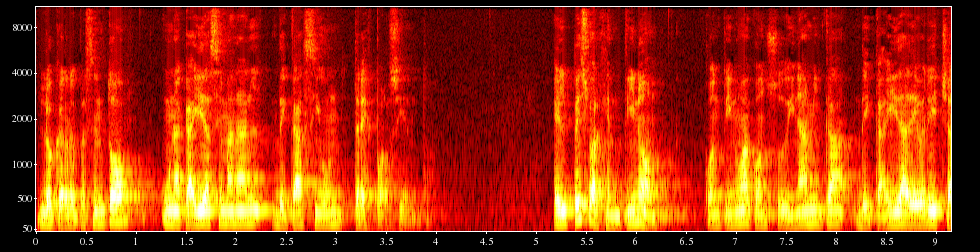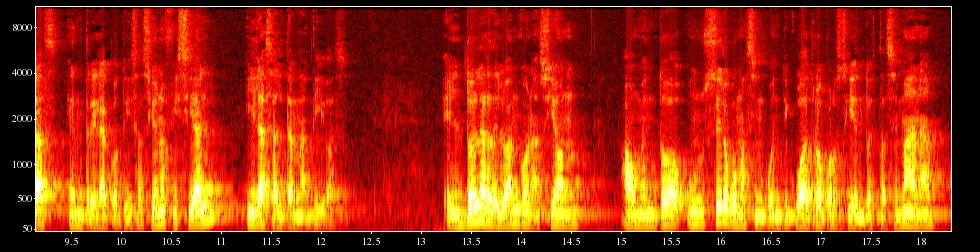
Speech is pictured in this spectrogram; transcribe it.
lo que representó una caída semanal de casi un 3%. El peso argentino continúa con su dinámica de caída de brechas entre la cotización oficial y las alternativas. El dólar del Banco Nación aumentó un 0,54% esta semana,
